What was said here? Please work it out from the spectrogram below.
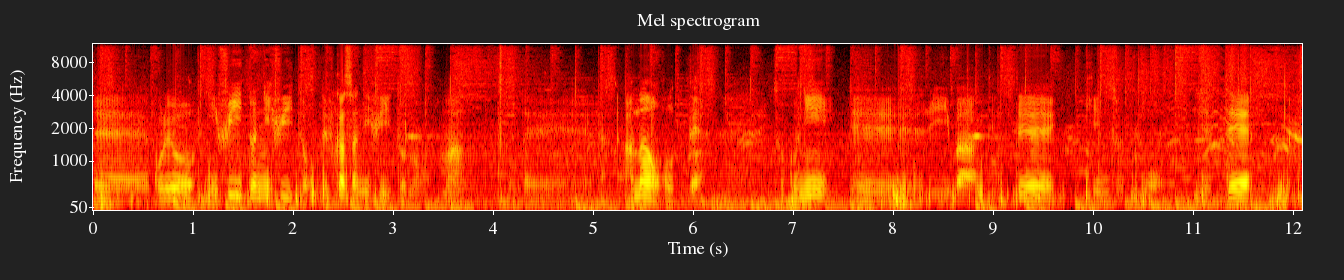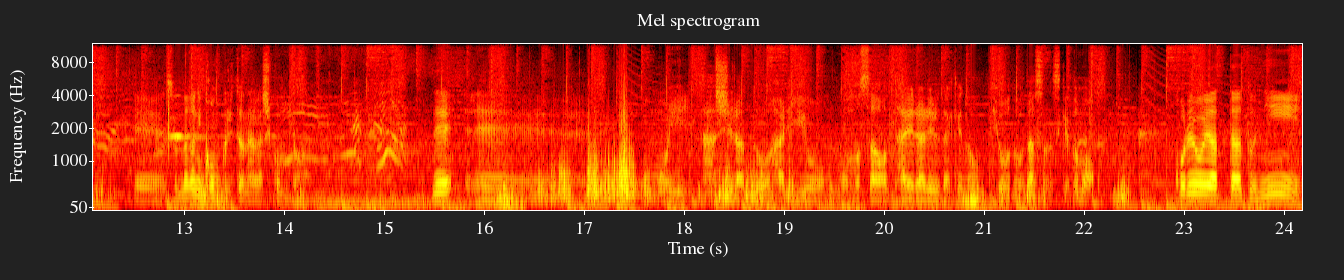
えーこれを2フィート2フィートで深さ2フィートの、まあえー穴を掘ってそこに、えーリーバーって言って金属を入れて、えーその中にコンクリートを流し込むと。で、えー重い柱と梁を重さを耐えられるだけの強度を出すんですけどもこれをやった後に、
